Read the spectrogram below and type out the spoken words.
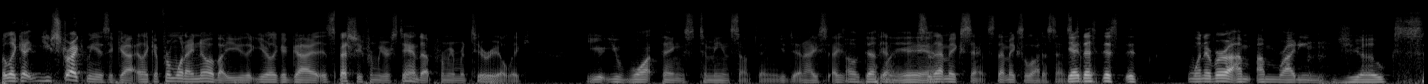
but like uh, you strike me as a guy like from what I know about you that you're like a guy, especially from your stand up, from your material, like. You, you want things to mean something. You d- and I, I Oh, definitely. Yeah, So yeah. that makes sense. That makes a lot of sense. Yeah, to me. that's that's it. Whenever I'm I'm writing jokes,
